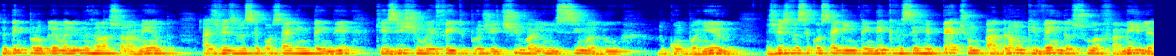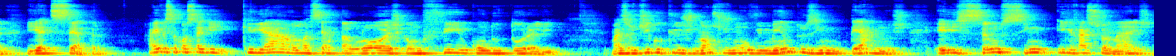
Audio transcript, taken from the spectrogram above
você tem problema ali no relacionamento, às vezes você consegue entender que existe um efeito projetivo ali em cima do, do companheiro, às vezes você consegue entender que você repete um padrão que vem da sua família e etc. Aí você consegue criar uma certa lógica, um fio condutor ali. Mas eu digo que os nossos movimentos internos, eles são sim irracionais.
